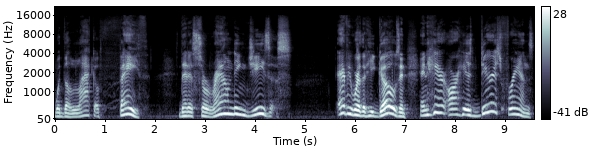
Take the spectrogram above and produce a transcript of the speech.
with the lack of faith that is surrounding Jesus everywhere that he goes. And, and here are his dearest friends,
